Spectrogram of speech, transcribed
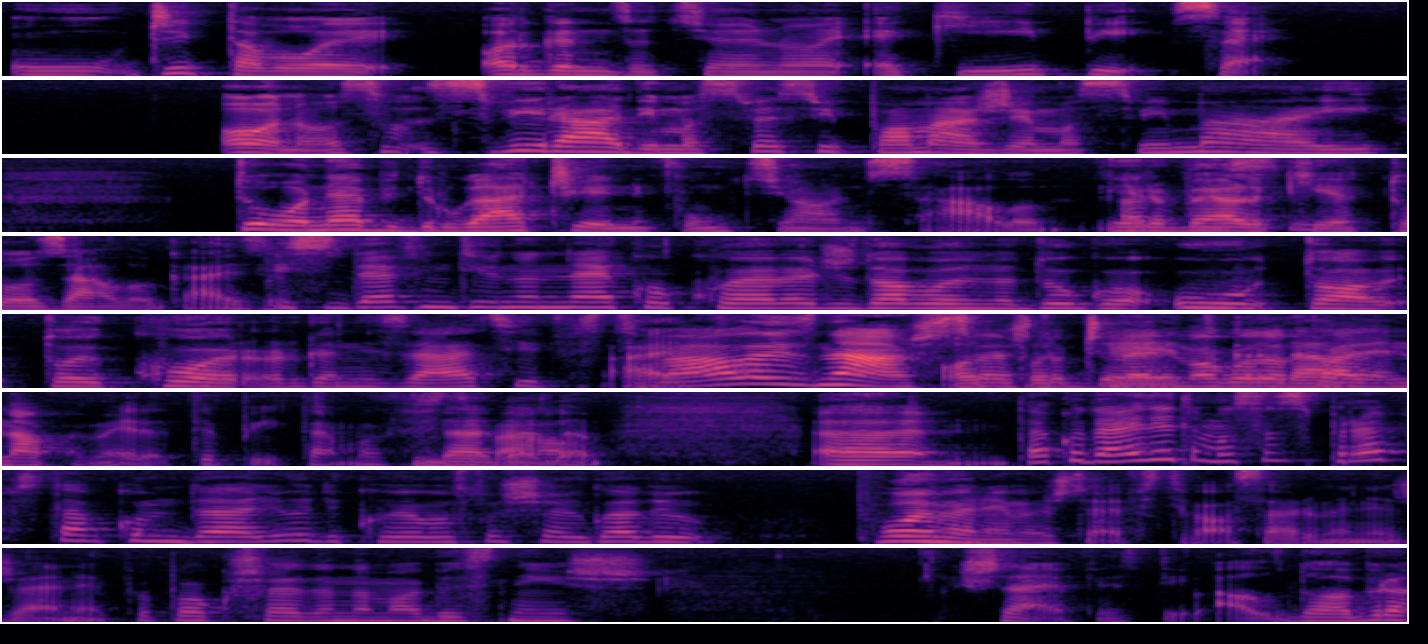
u čitavoj organizacijonoj ekipi sve. Ono, svi radimo, sve svi pomažemo svima i to ne bi drugačije ni funkcionisalo, jer veliki si, je to zalogaj. Ti si definitivno neko ko je već dovoljno dugo u to, toj core organizaciji festivala Ajde, i znaš sve što početka, bi moglo da, pade na pamet da te pitamo o festivalu. Da, da, da. E, tako da idemo sad s prepostavkom da ljudi koji ovo slušaju gledaju pojma nemaju šta je festival savremene žene, pa pokušaj da nam objasniš. Šta je festival? Dobro.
